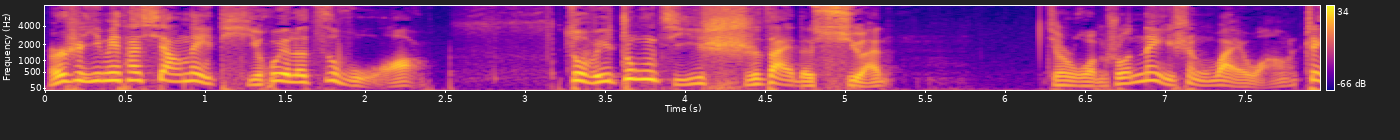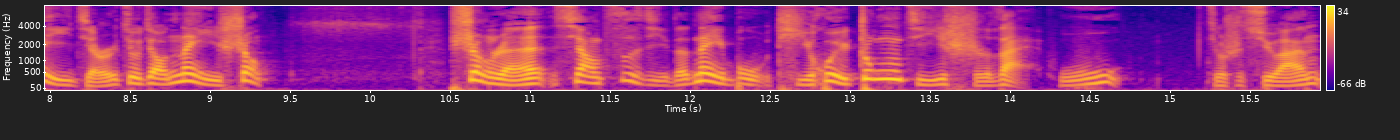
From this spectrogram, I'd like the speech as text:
而是因为他向内体会了自我，作为终极实在的玄，就是我们说内圣外王这一节儿就叫内圣。圣人向自己的内部体会终极实在无，就是玄。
